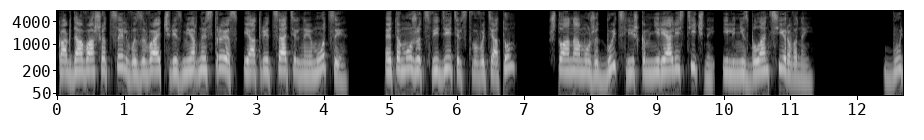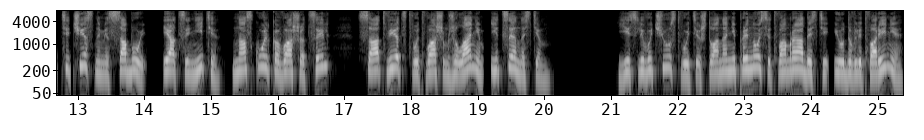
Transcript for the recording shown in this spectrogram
Когда ваша цель вызывает чрезмерный стресс и отрицательные эмоции, это может свидетельствовать о том, что она может быть слишком нереалистичной или несбалансированной. Будьте честными с собой и оцените, насколько ваша цель соответствует вашим желаниям и ценностям. Если вы чувствуете, что она не приносит вам радости и удовлетворения,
